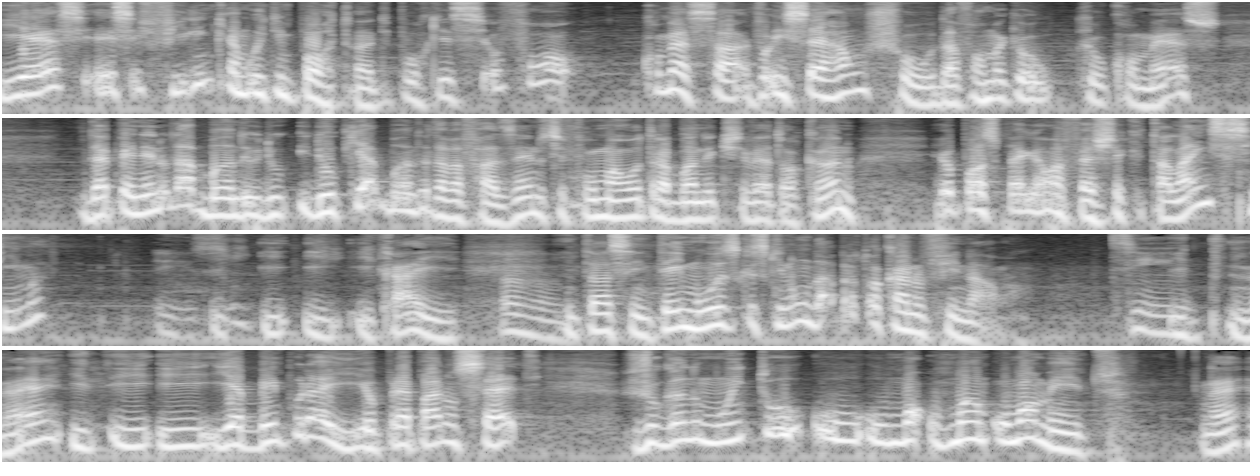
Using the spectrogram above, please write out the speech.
E é esse, esse feeling que é muito importante, porque se eu for começar, vou encerrar um show da forma que eu, que eu começo, dependendo da banda e do, e do que a banda estava fazendo, se for uma outra banda que estiver tocando, eu posso pegar uma festa que está lá em cima Isso. e, e- e cair. Aham. Então, assim, tem músicas que não dá para tocar no final. Sim. E, né? E, e- e- e é bem por aí. Eu preparo um set julgando muito o, o, o o momento. Né?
